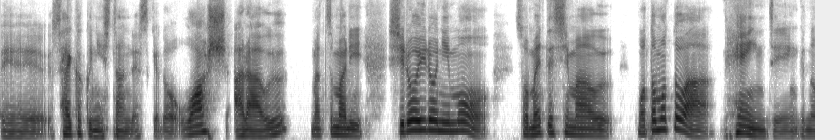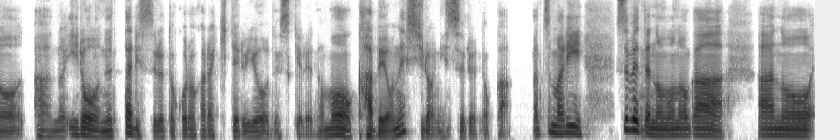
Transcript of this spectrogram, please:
えー、再確認したんですけど、wash 洗う、まあ、つまり白色にも染めてしまう。もともとは painting のあの色を塗ったりするところから来てるようですけれども、壁をね、白にするとか。つまり、すべてのものが、あの、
